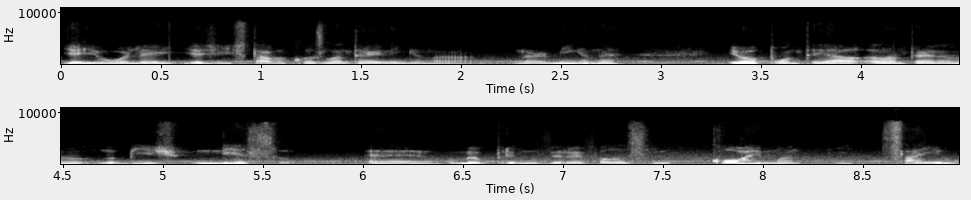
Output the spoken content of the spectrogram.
E aí eu olhei e a gente tava com as lanterninhas na, na arminha, né? E eu apontei a, a lanterna no, no, bicho. Nisso, é, o meu primo virou e falou assim: "Corre, mano!" E saiu.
